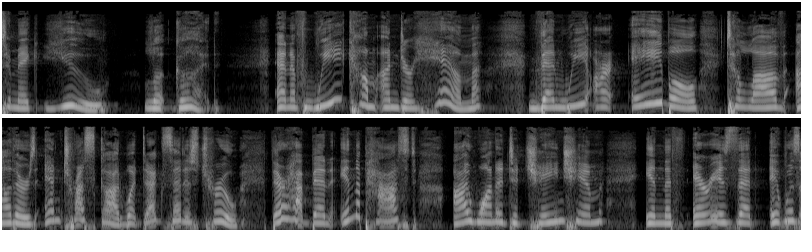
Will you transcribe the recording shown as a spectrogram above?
to make you look good? And if we come under Him, then we are able to love others and trust God. What Doug said is true. There have been, in the past, I wanted to change him in the areas that it was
